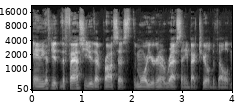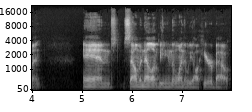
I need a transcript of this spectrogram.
and you have to do, the faster you do that process, the more you're going to arrest any bacterial development. And salmonella being the one that we all hear about.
